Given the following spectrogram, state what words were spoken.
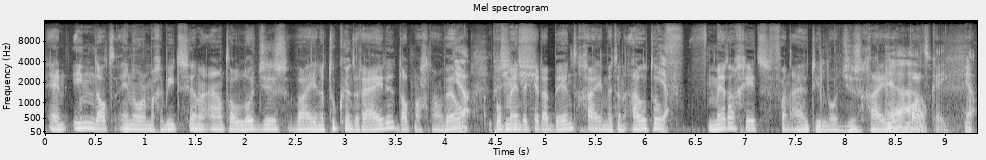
En in dat enorme gebied zijn een aantal lodges waar je naartoe kunt rijden. Dat mag dan wel. Ja, Op het moment dat je daar bent, ga je met een auto Ja. met een gids vanuit die lodges ga je Ja, op pad. oké, ja.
